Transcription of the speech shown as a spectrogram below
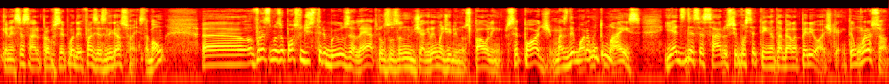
que é necessário para você poder fazer as ligações, tá bom? Uh, Francis, mas eu posso distribuir os elétrons usando o diagrama de Linus-Pauling? Você pode, mas demora muito mais. E é desnecessário se você tem a tabela periódica. Então, olha só.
